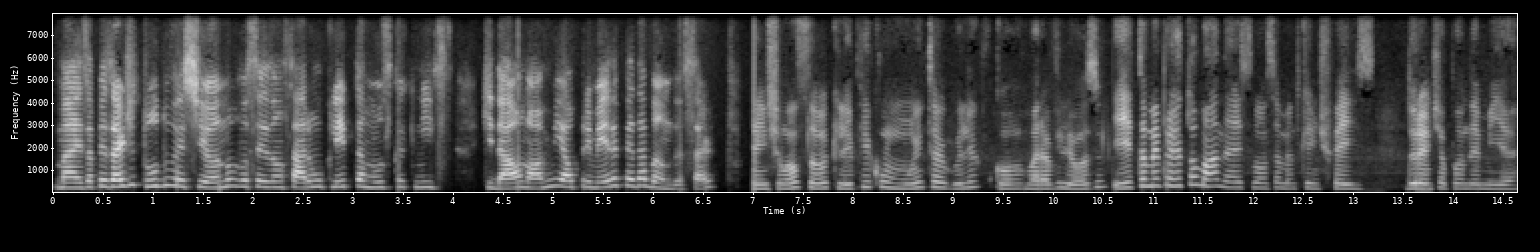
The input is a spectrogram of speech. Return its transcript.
Mas apesar de tudo, este ano vocês lançaram o clipe da música Knis, que dá o nome ao primeiro EP da banda, certo? A gente lançou o clipe com muito orgulho, ficou maravilhoso. E também para retomar, né, esse lançamento que a gente fez durante a pandemia.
